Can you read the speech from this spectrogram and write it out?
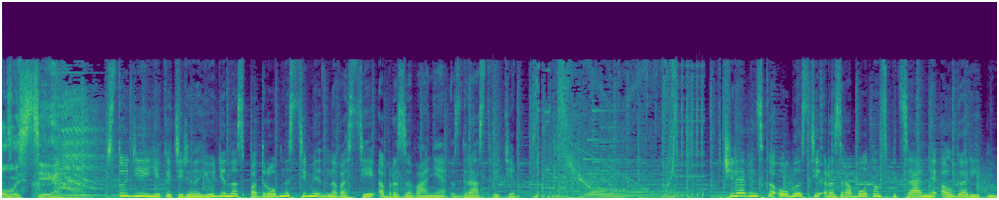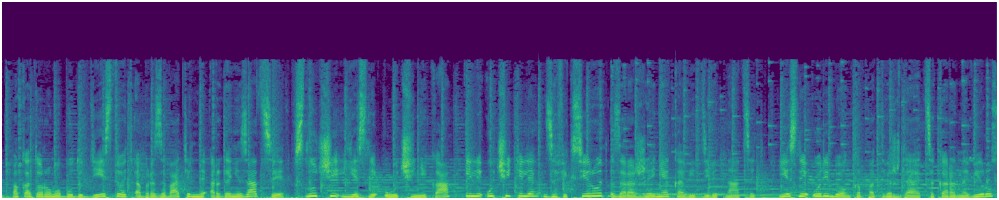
Новости. В студии Екатерина Юдина с подробностями новостей образования. Здравствуйте. В Челябинской области разработан специальный алгоритм, по которому будут действовать образовательные организации в случае, если у ученика или учителя зафиксируют заражение COVID-19. Если у ребенка подтверждается коронавирус,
